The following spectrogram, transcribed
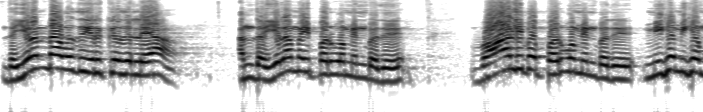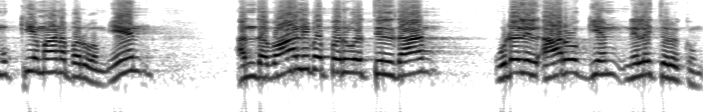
இந்த இரண்டாவது இருக்குது இல்லையா? அந்த இளமை பருவம் என்பது வாலிப பருவம் என்பது மிக மிக முக்கியமான பருவம். ஏன்? அந்த வாலிப பருவத்தில்தான் உடலில் ஆரோக்கியம் நிலைத்திருக்கும்.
